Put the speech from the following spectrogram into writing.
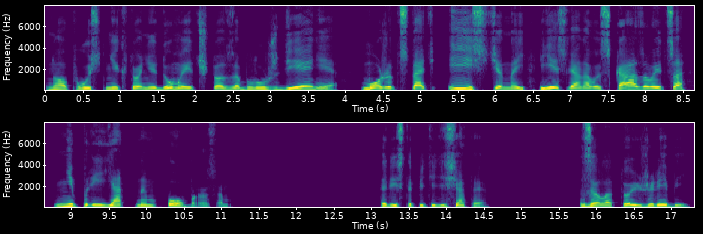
Но пусть никто не думает, что заблуждение может стать истиной, если она высказывается неприятным образом. 350. -е. Золотой жребий.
